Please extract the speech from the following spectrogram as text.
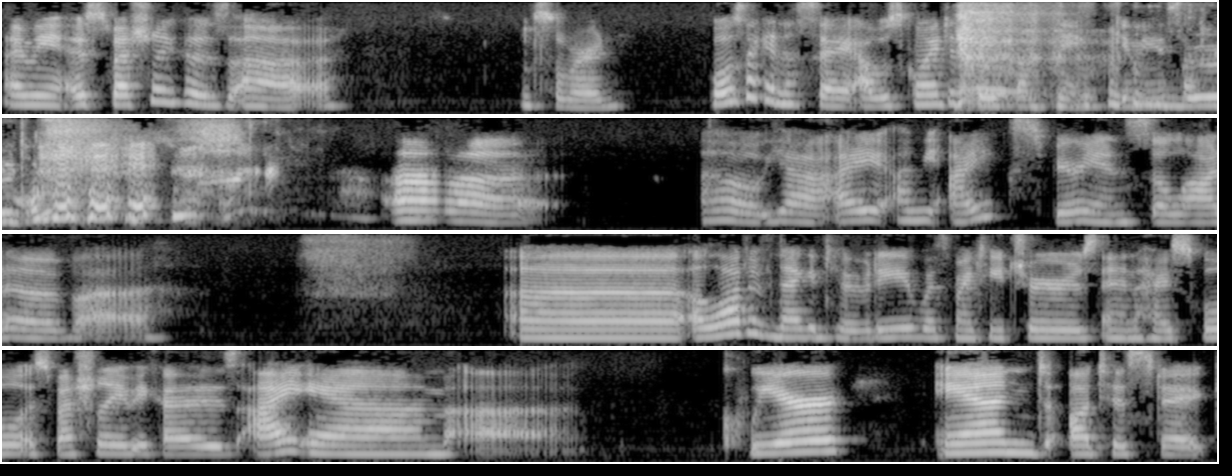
I mean, especially because uh, what's the word? what was I gonna say? I was going to say something. Give me a second. uh, oh yeah, I I mean I experienced a lot of uh, uh, a lot of negativity with my teachers in high school, especially because I am uh, queer and autistic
